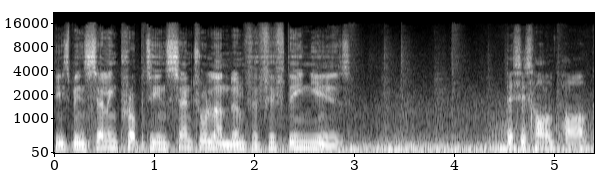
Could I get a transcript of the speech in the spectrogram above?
he's been selling property in central London for 15 years. This is Holland Park,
